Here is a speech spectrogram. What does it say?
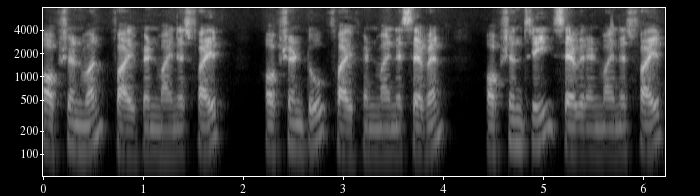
option 1 5 and minus 5 option 2 5 and minus 7 option 3 7 and minus 5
